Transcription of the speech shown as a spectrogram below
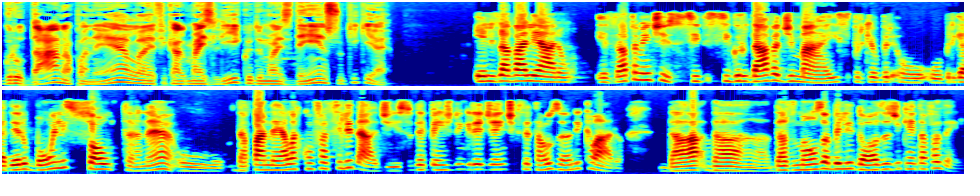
grudar na panela? É ficar mais líquido, mais denso? O que, que é? Eles avaliaram exatamente isso. Se, se grudava demais, porque o, o, o, brigadeiro bom ele solta, né, o, da panela com facilidade. Isso depende do ingrediente que você está usando e, claro, da, da, das mãos habilidosas de quem está fazendo.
